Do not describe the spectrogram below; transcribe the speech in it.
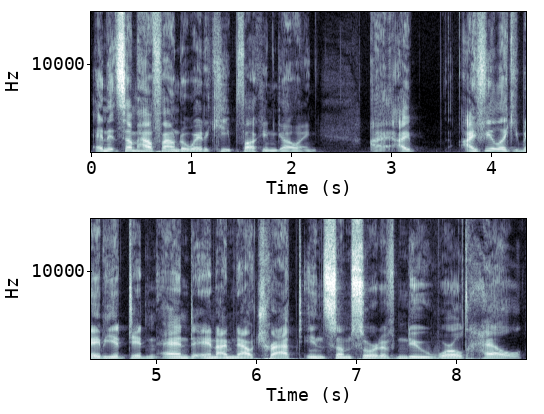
and it somehow found a way to keep fucking going. I, I I feel like maybe it didn't end, and I'm now trapped in some sort of new world hell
